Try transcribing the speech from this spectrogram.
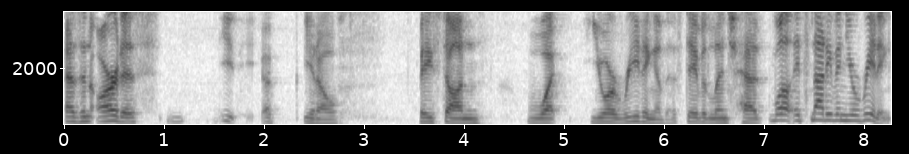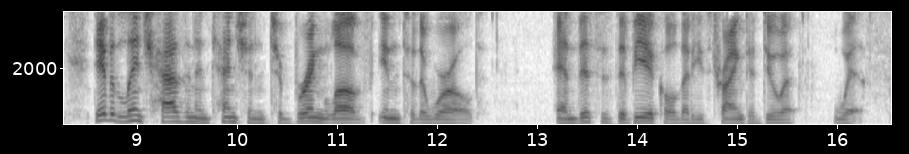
as an artist you, uh, you know based on what your reading of this David Lynch has well it's not even your reading David Lynch has an intention to bring love into the world and this is the vehicle that he's trying to do it with.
